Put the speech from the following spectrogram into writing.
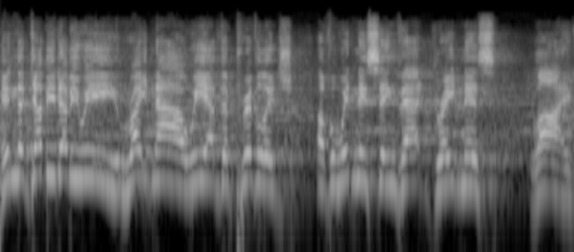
In the WWE, right now, we have the privilege of witnessing that greatness live.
